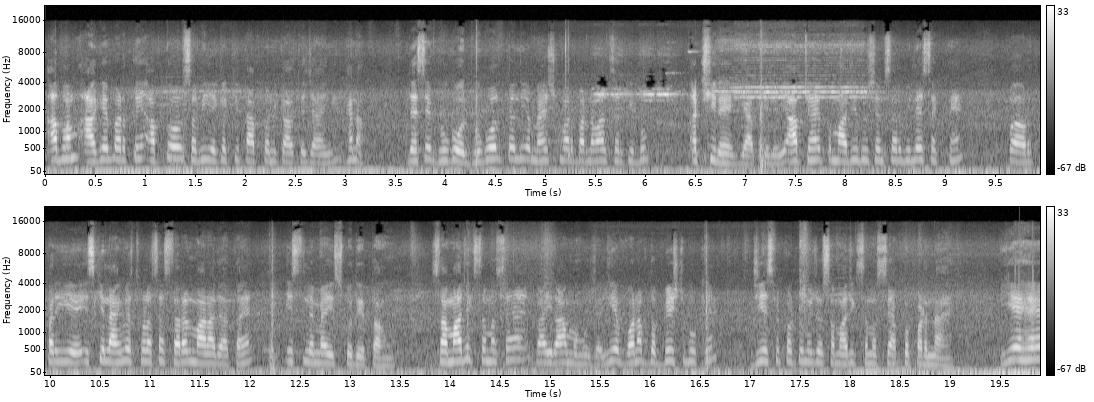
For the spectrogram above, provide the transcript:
अब हम आगे बढ़ते हैं। अब तो सभी एक एक किताब को निकालते जाएँगे, है ना? जैसे भूगोल। भूगोल के लिए महेश कुमार बर्नवाल सर की बुक अच्छी रहेगी आपके लिए। आप चाहे तो माजिद हुसैन सर भी ले सकते हैं, पर पर ये, इसकी लैंग्वेज थोड़ा सा सरल माना जाता है, इसलिए मैं इसको देता हूँ। सामाजिक समस्या भाई राम महूजा ये one of the best book है। जी एस पेपर टू में जो सामाजिक समस्या आपको पढ़ना है। ये है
